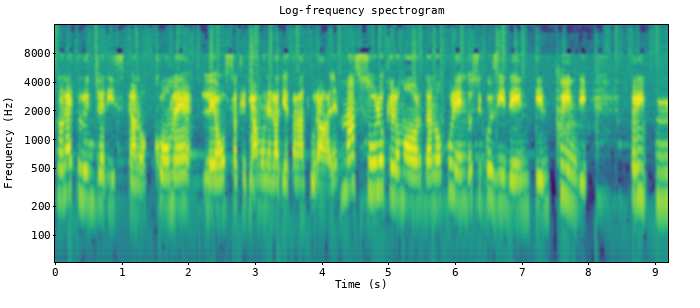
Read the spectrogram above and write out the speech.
non è che lo ingeriscano come le ossa che diamo nella dieta naturale, ma solo che lo mordano, pulendosi così i denti. Quindi per, mh,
